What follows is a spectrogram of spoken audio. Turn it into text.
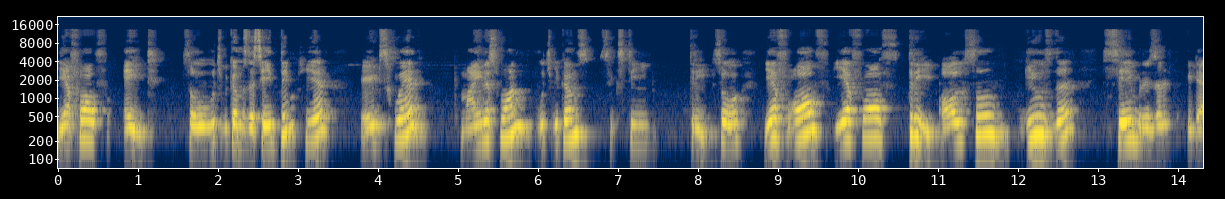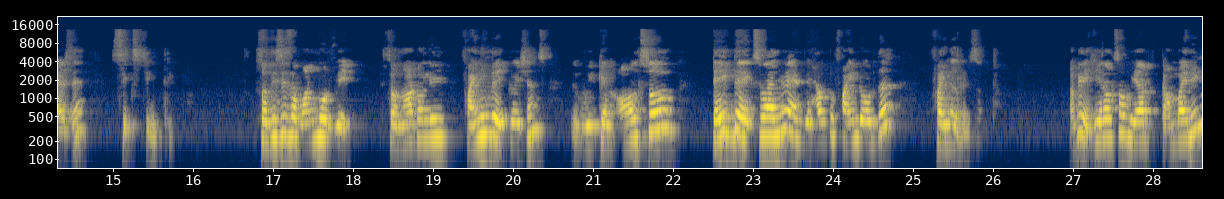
f of 8 so which becomes the same thing here 8 square minus 1 which becomes 63 so f of f of 3 also gives the same result it has a 63 so this is a one more way. So not only finding the equations we can also take the x value and we have to find out the final result okay here also we are combining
